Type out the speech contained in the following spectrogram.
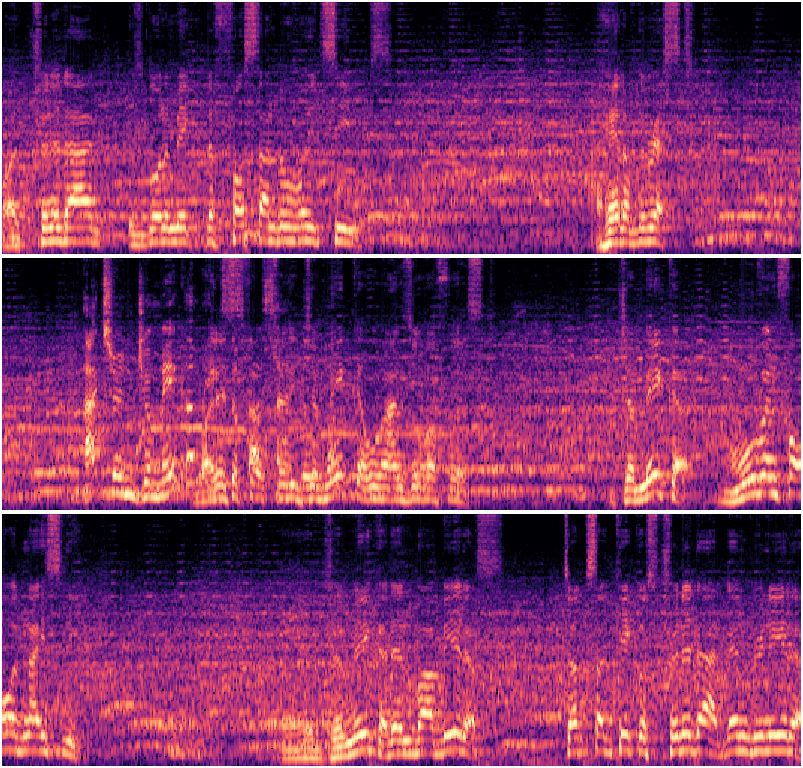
But Trinidad is going to make the first handover, it seems. Ahead of the rest. Actually, Jamaica But makes the first actually handover. Jamaica who hands over first. Jamaica moving forward nicely. Uh, Jamaica, then Barbados. Turks and Caicos, Trinidad, then Grenada.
